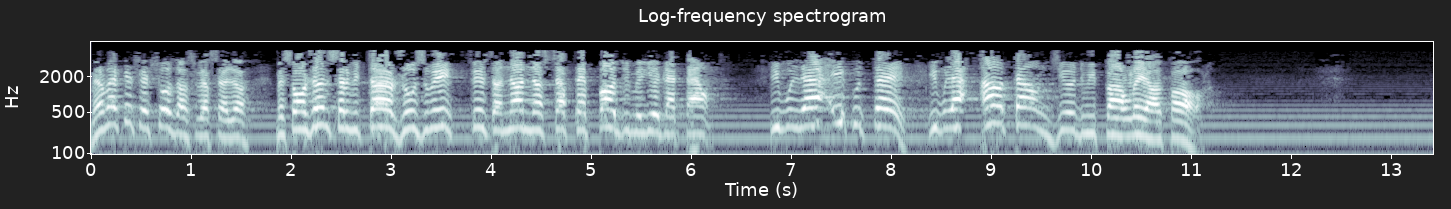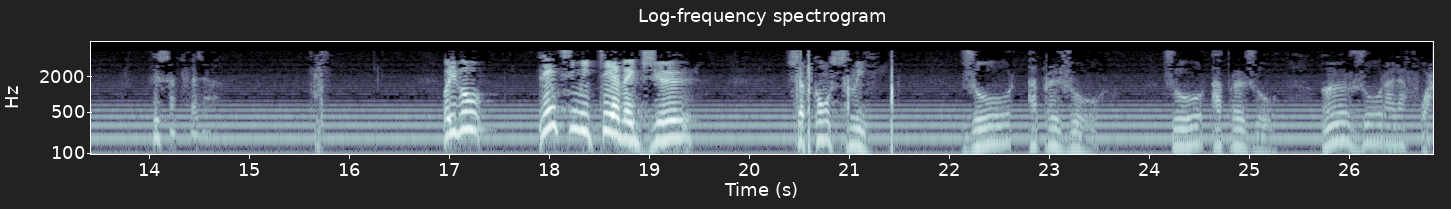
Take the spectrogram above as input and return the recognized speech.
Mais remarquez quelque chose dans ce verset-là. Mais son jeune serviteur, Josué, fils de Nun, ne sortait pas du milieu de la tente. Il voulait écouter, il voulait entendre Dieu lui parler encore. C'est ça qu'il faisait. Voyez-vous, l'intimité avec Dieu se construit jour après jour, jour après jour, un jour à la fois.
